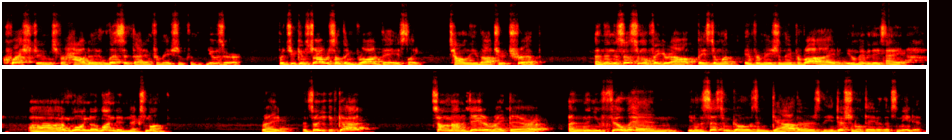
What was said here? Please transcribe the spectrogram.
questions for how to elicit that information from the user." But you can start with something broad based, like tell me about your trip. And then the system will figure out based on what information they provide, you know, maybe they say, uh, I'm going to London next month. Right. And so you've got some amount of data right there. And then you fill in, you know, the system goes and gathers the additional data that's needed.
